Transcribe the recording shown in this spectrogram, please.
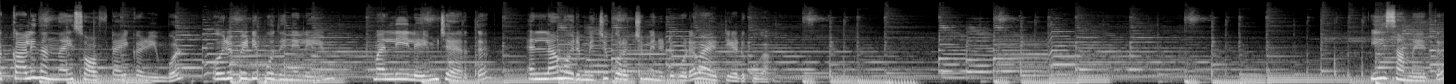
തക്കാളി നന്നായി സോഫ്റ്റായി കഴിയുമ്പോൾ ഒരു പിടി പുതിനയിലയും മല്ലിയിലയും ചേർത്ത് എല്ലാം ഒരുമിച്ച് കുറച്ച് മിനിറ്റ് കൂടെ വഴറ്റിയെടുക്കുക. ഈ സമയത്ത്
